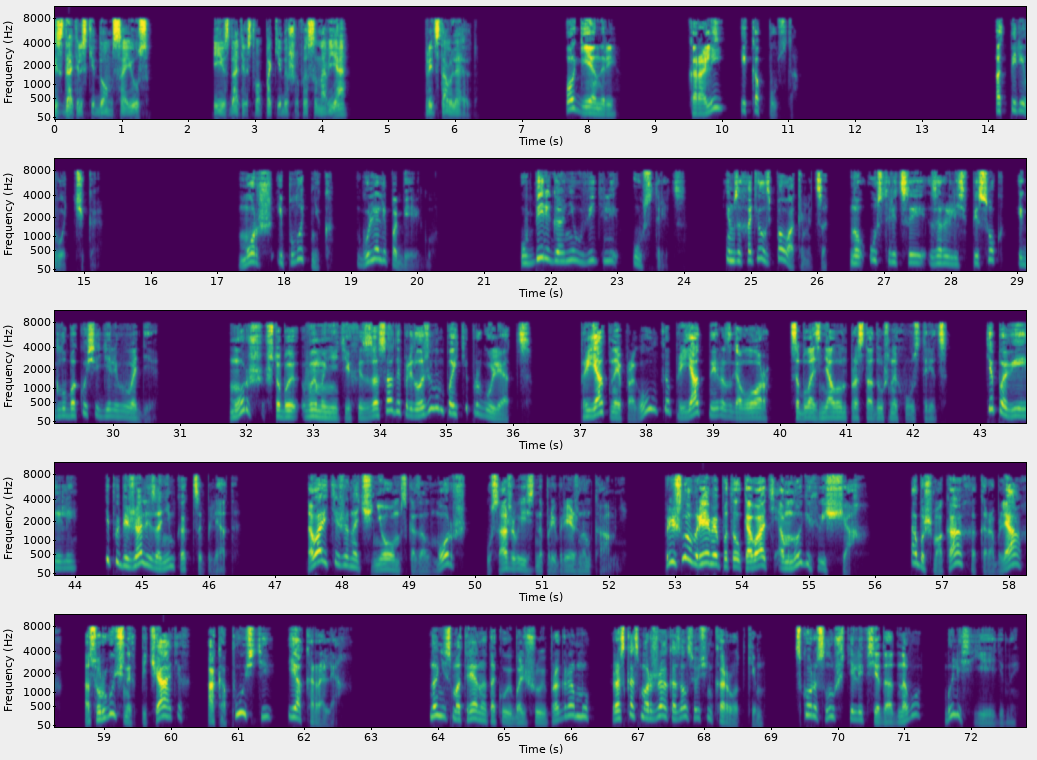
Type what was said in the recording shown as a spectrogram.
Издательский дом «Союз» и издательство «Покидышев и сыновья» представляют. О Генри. Короли и капуста. От переводчика. Морж и плотник гуляли по берегу. У берега они увидели устриц. Им захотелось полакомиться, но устрицы зарылись в песок и глубоко сидели в воде. Морж, чтобы выманить их из засады, предложил им пойти прогуляться. Приятная прогулка, приятный разговор, соблазнял он простодушных устриц. Те поверили и побежали за ним, как цыплята. Давайте же начнем, сказал Морж, усаживаясь на прибрежном камне. Пришло время потолковать о многих вещах: о башмаках, о кораблях, о сургучных печатях, о капусте и о королях. Но, несмотря на такую большую программу, рассказ Моржа оказался очень коротким. Скоро слушатели все до одного были съедены.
